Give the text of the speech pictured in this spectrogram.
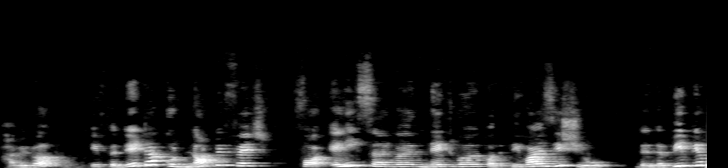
However, if the data could not be fetched for any server, network or the device issue, then the BPM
